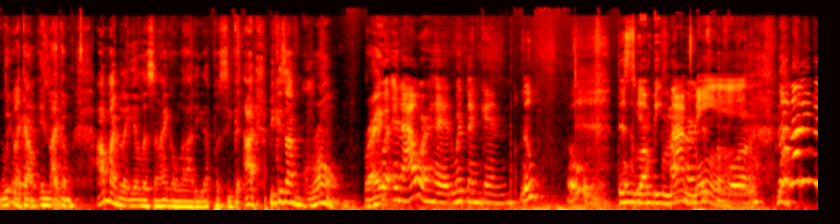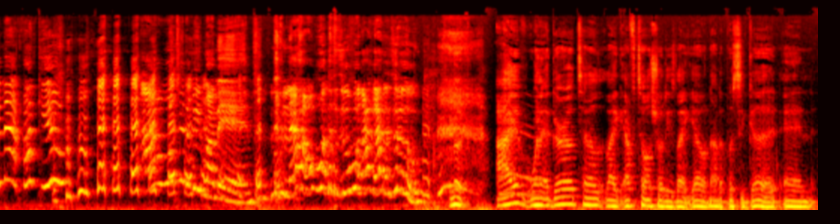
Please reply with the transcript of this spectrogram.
With, like I'm in like I'm. I might be like, "Yo, listen, I ain't gonna lie to you, that pussy good." I because I've grown, right? But in our head, we're thinking, Nope. oh, oh This oh, is gonna be my I've heard this man. before. No, not even that. Fuck you. I don't want you to be my man. Now I want to do what I gotta do. Look, I've when a girl tells like I've told shorties like, "Yo, not a pussy good," and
